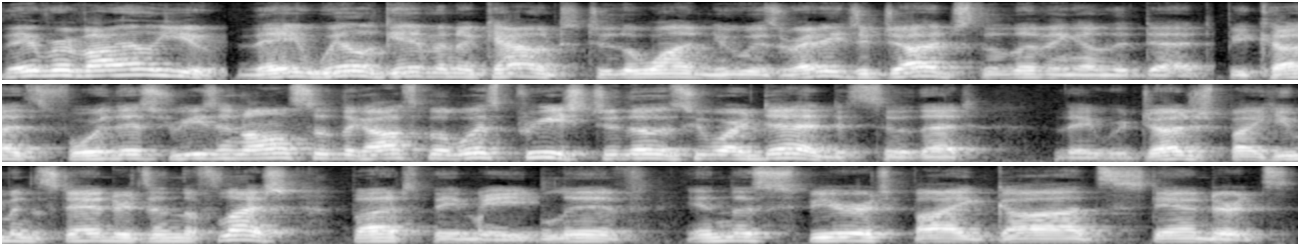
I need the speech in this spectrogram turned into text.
they revile you. They will give an account to the one who is ready to judge the living and the dead, because for this reason also the gospel was preached to those who are dead, so that they were judged by human standards in the flesh, but they may live in the spirit by God's standards.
